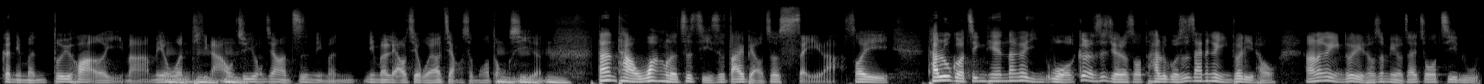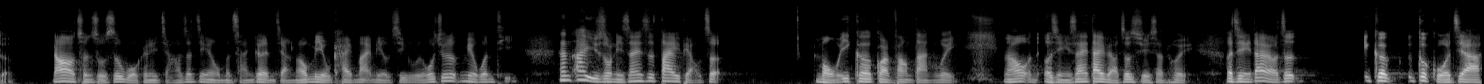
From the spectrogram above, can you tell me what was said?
跟你们对话而已嘛，没有问题啦，嗯嗯嗯我就用这样的字，你们你们了解我要讲什么东西的。嗯嗯但是他忘了自己是代表着谁啦，所以他如果今天那个影，我个人是觉得说，他如果是在那个影队里头，然后那个影队里头是没有在做记录的，然后纯属是我跟你讲，好像今天我们三个人讲，然后没有开麦，没有记录的，我觉得没有问题。但碍于说你现在是代表着某一个官方单位，然后而且你现在代表这学生会，而且你代表着一个一个国家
